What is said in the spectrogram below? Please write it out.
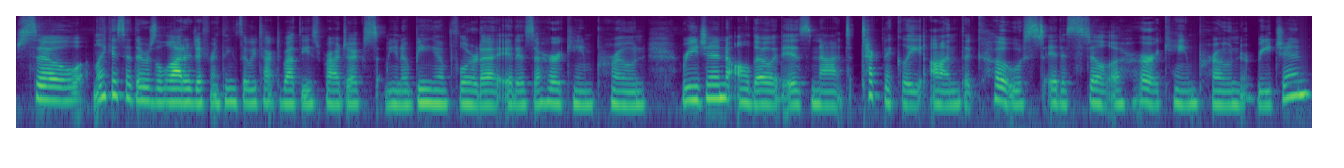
So like i said there was a lot of different things that we talked about these projects. You know being in florida it is a hurricane prone region although it is not technically on the coast it is still a hurricane prone region.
